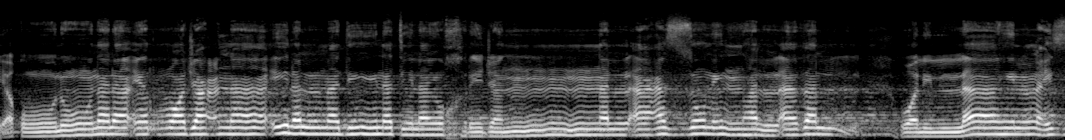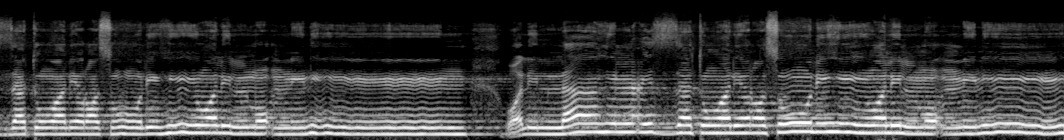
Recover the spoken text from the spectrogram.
يقولون لئن رجعنا إلى المدينة ليخرجن الأعز منها الأذل ولله العزة ولرسوله وللمؤمنين ولله العزة ولرسوله وللمؤمنين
